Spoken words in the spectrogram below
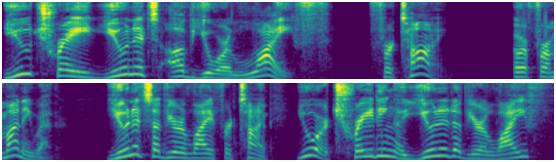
You trade units of your life for time or for money rather. Units of your life for time. You are trading a unit of your life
